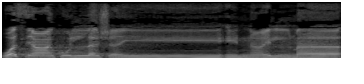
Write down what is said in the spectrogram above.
وسع كل شيء علما.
